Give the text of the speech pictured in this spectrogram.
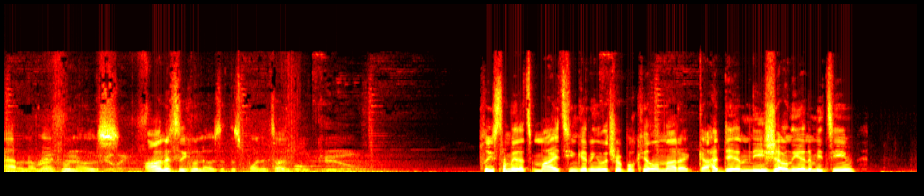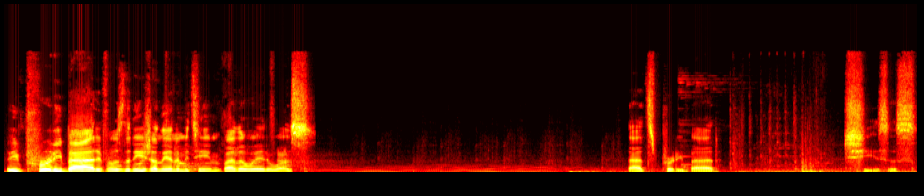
I don't know, man. Who knows? Honestly, who knows at this point in time? Please tell me that's my team getting the triple kill and not a goddamn Ne Zha on the enemy team. Be pretty bad if it was the Ne Zha on the enemy team, by the way it was. That's pretty bad. Jesus.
